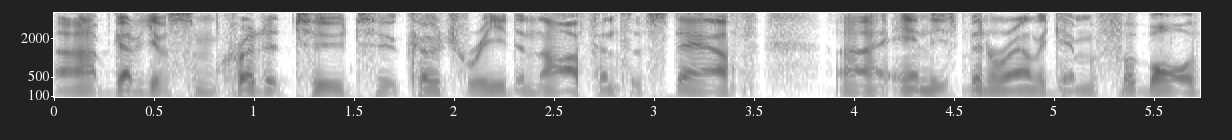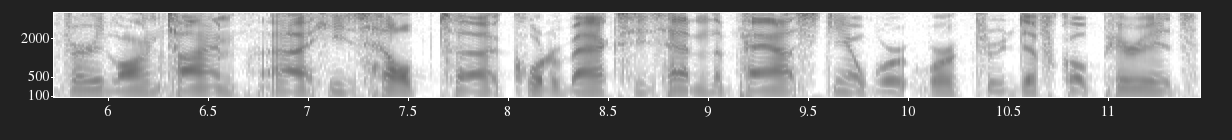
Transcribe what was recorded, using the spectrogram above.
Uh, I've got to give some credit to to Coach Reid and the offensive staff. Uh, Andy's been around the game of football a very long time. Uh, he's helped uh, quarterbacks he's had in the past, you know, work, work through difficult periods,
